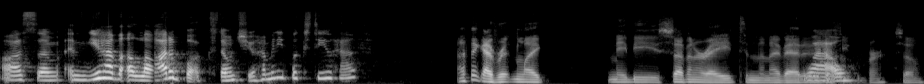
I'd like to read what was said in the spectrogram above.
Awesome. And you have a lot of books, don't you? How many books do you have? I think I've written like maybe seven or eight, and then I've added wow. a few more. So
